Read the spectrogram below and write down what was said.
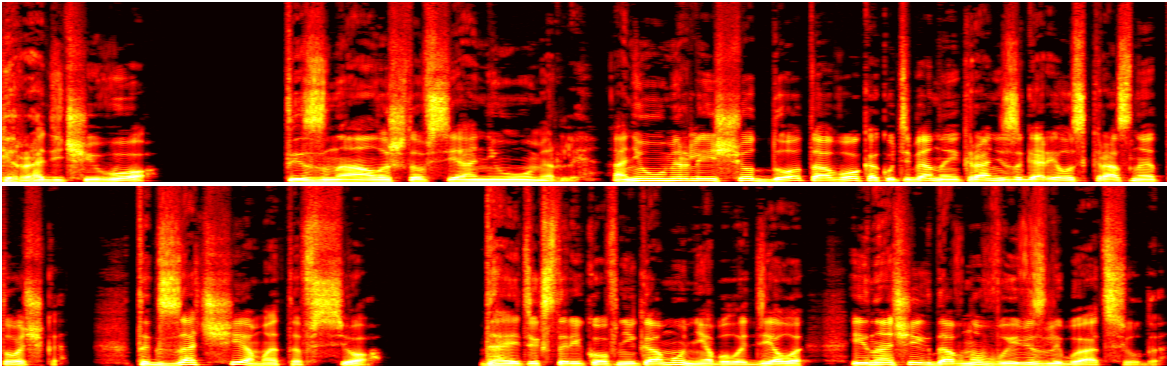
И ради чего? Ты знала, что все они умерли. Они умерли еще до того, как у тебя на экране загорелась красная точка. Так зачем это все? До этих стариков никому не было дела, иначе их давно вывезли бы отсюда.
